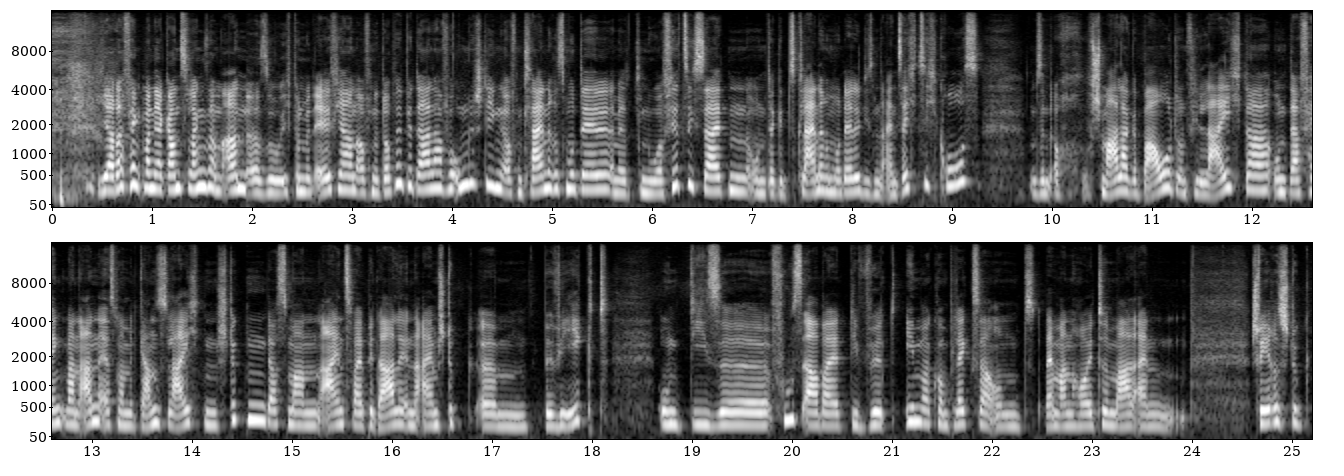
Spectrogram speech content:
ja, da fängt man ja ganz langsam an. Also ich bin mit elf Jahren auf eine Doppelpedalhafe umgestiegen, auf ein kleineres Modell mit nur 40 Seiten und da gibt es kleinere Modelle, die sind 1,60 groß. sind auch schmaler gebaut und viel leichter. Und da fängt man an, erstmal mit ganz leichten Stücken, dass man ein, zwei Pedale in einem Stück ähm, bewegt. Und diese Fußarbeit, die wird immer komplexer. Und wenn man heute mal ein schweres Stück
